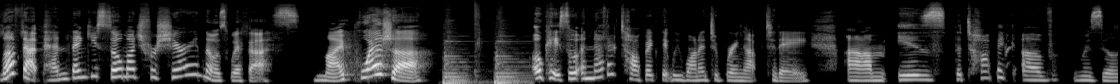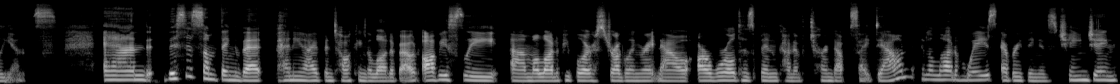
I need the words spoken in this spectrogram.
love that pen thank you so much for sharing those with us my pleasure Okay, so another topic that we wanted to bring up today um, is the topic of resilience. And this is something that Penny and I have been talking a lot about. Obviously, um, a lot of people are struggling right now. Our world has been kind of turned upside down in a lot of ways. Everything is changing.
